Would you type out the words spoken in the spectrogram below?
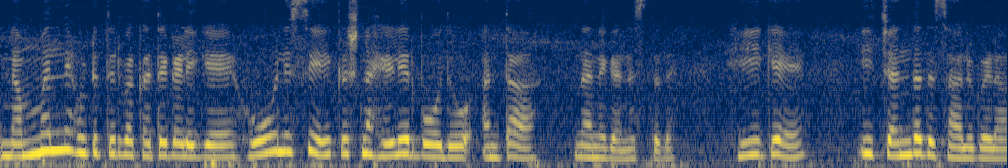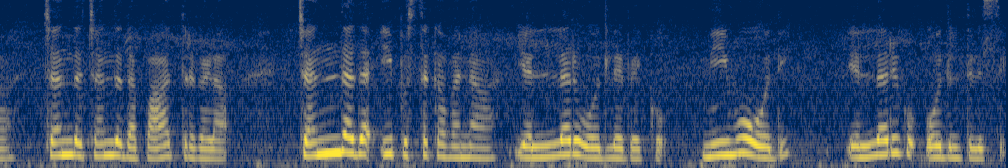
ನಮ್ಮಲ್ಲೇ ಹುಟ್ಟುತ್ತಿರುವ ಕಥೆಗಳಿಗೆ ಹೋಲಿಸಿ ಕೃಷ್ಣ ಹೇಳಿರ್ಬೋದು ಅಂತ ನನಗನ್ನಿಸ್ತದೆ. ಹೀಗೆ ಈ ಚಂದದ ಸಾಲುಗಳ, ಚಂದ ಚಂದದ ಪಾತ್ರಗಳ, ಚಂದದ ಈ ಪುಸ್ತಕವನ್ನು ಎಲ್ಲರೂ ಓದಲೇಬೇಕು. ನೀವು ಓದಿ, ಎಲ್ಲರಿಗೂ ಓದಲು ತಿಳಿಸಿ.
